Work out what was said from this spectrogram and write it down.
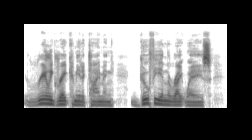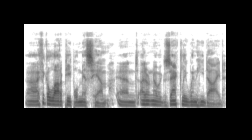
really great comedic timing goofy in the right ways. Uh, I think a lot of people miss him, and I don't know exactly when he died,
